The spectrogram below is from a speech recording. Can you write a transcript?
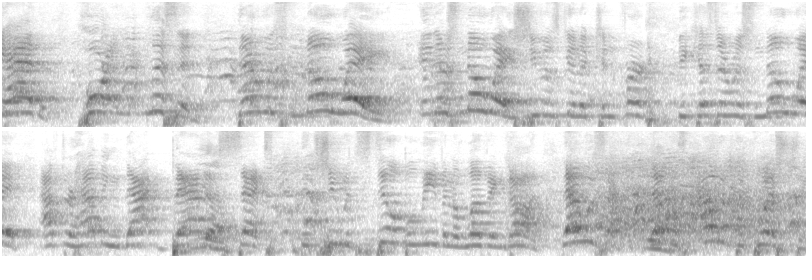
had poor, listen, there was no way, and there's no way she was going to convert because there was no way after having that bad yeah. of sex that she would still believe in a loving God. That was, yeah. that was out of the question.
